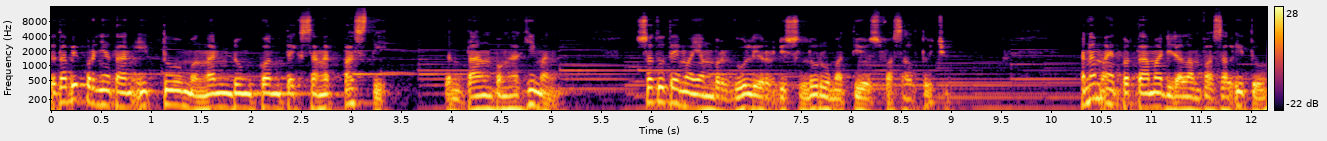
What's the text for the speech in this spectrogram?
Tetapi pernyataan itu mengandung konteks sangat pasti tentang penghakiman. Satu tema yang bergulir di seluruh Matius pasal 7. Enam ayat pertama di dalam pasal itu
